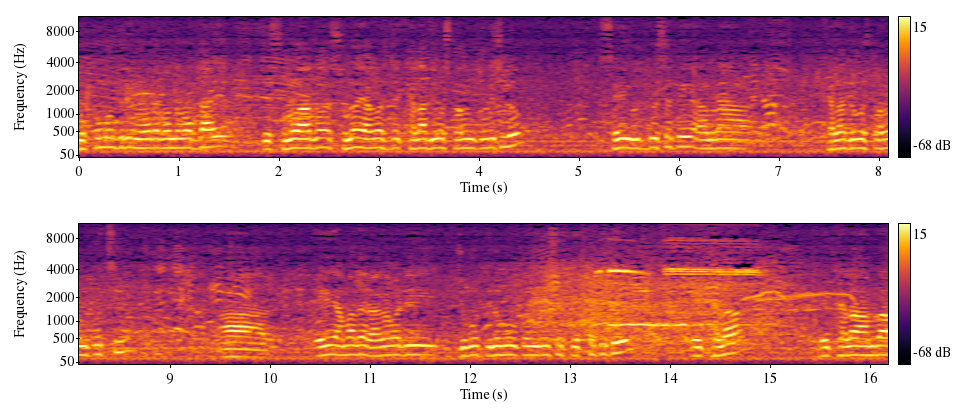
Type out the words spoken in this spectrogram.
মুখ্যমন্ত্রী মমতা বন্দ্যোপাধ্যায় যে ষোলো আগস্ট, ষোলোই আগস্ট যে খেলা দিবস পালন করেছিল, সেই উদ্দেশ্যতে আমরা খেলা দিবস পালন করছি। আর এই আমাদের রাঙামাটি যুব তৃণমূল কংগ্রেসের পক্ষ থেকে এই খেলা এই খেলা আমরা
